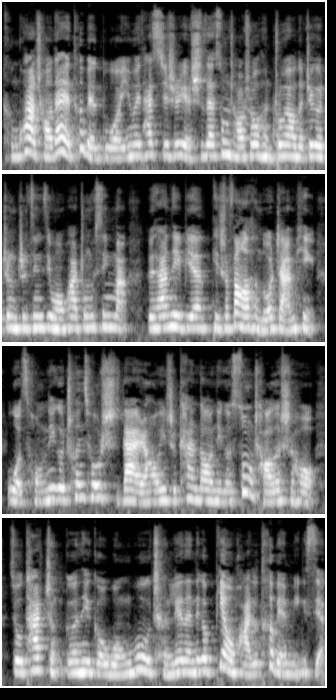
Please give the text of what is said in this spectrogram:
横跨朝代也特别多，因为它其实也是在宋朝时候很重要的这个政治经济文化中心嘛，所以它那边也是放了很多展品。我从那个春秋时代，然后一直看到那个宋朝的时候，就它整个那个文物陈列的那个变化就特别明显。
